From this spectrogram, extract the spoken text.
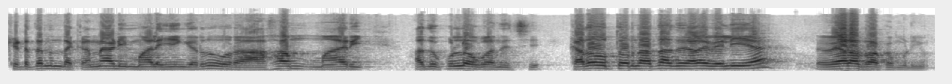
கிட்டத்தட்ட இந்த கண்ணாடி மாளிகைங்கிறது ஒரு அகம் மாதிரி அதுக்குள்ளே உட்காந்துச்சு. கதவு திறந்தா தான் அதுக்காக வெளியே வேலை பார்க்க முடியும்.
